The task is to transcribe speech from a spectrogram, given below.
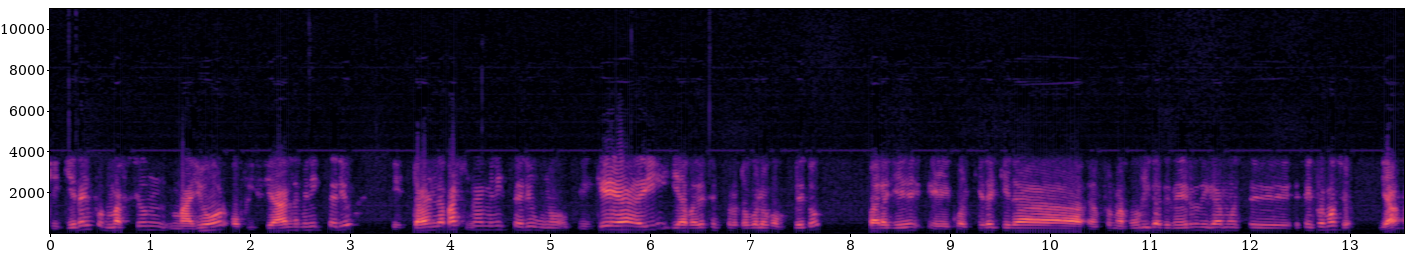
que quiera información mayor, oficial del ministerio, está en la página del ministerio, uno cliquea ahí y aparece el protocolo completo para que eh, cualquiera quiera en forma pública tener, digamos, esa información, ¿ya?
